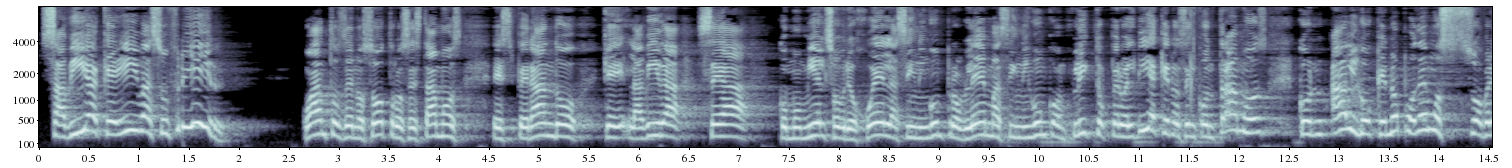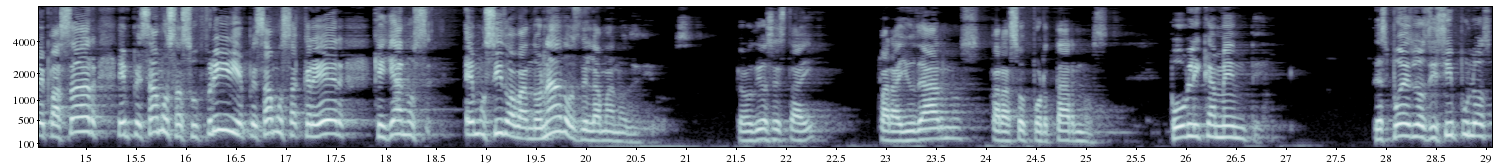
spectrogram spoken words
Sabía que iba a sufrir, ¿Cuántos de nosotros estamos esperando que la vida sea como miel sobre hojuelas, sin ningún problema, sin ningún conflicto, pero el día que nos encontramos con algo que no podemos sobrepasar, empezamos a sufrir y empezamos a creer que ya nos hemos sido abandonados de la mano de Dios. Pero Dios está ahí para ayudarnos, para soportarnos públicamente. Después los discípulos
